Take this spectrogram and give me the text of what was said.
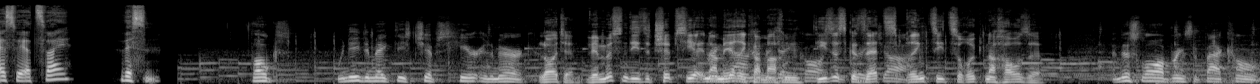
SWR 2 Wissen. Folks, we need to make these chips here in America. Leute, wir müssen diese Chips hier in Amerika machen. Dieses Gesetz bringt sie zurück nach Hause. And this law brings it back home.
